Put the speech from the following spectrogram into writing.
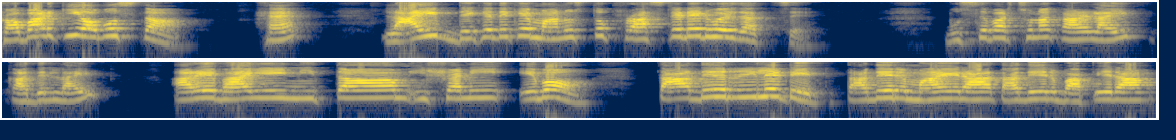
সবার কি অবস্থা? হ্যাঁ? লাইভ দেখে দেখে মানুষ তো ফ্রাস্ট্রেটেড হয়ে যাচ্ছে। বুঝতে পারছ না কার লাইভ কাদের লাইভ আরে ভাই, এই নিতাম, ঈশানী এবং তাদের রিলেটেড তাদের মায়েরা, তাদের বাপেরা,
